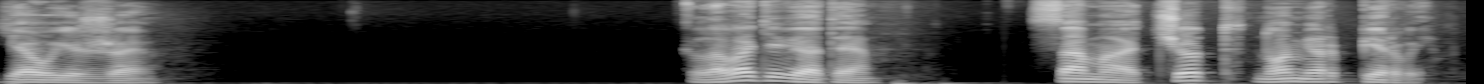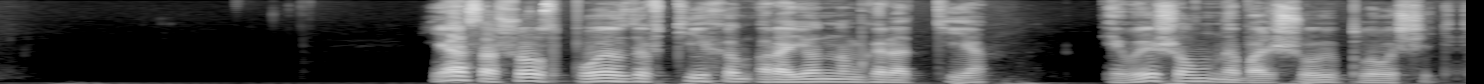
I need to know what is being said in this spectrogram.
я уезжаю. Глава 9. Самоотчет номер первый. Я сошел с поезда в тихом районном городке и вышел на большую площадь.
